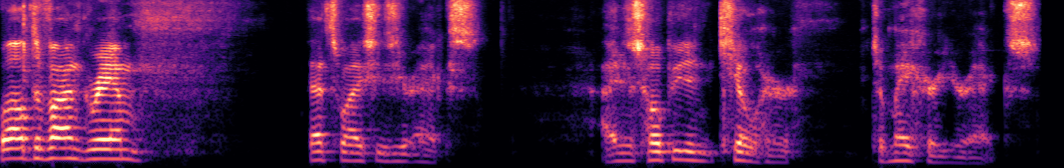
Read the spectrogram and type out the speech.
Well, Devon Graham, that's why she's your ex. I just hope you didn't kill her to make her your ex.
